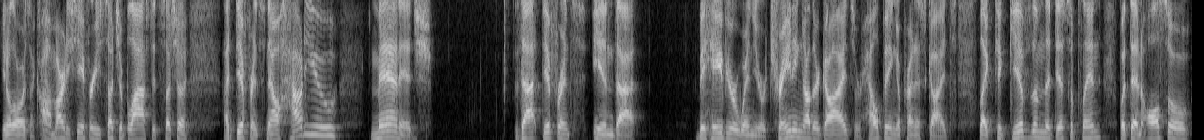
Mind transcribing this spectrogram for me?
You know, they're always like, "Oh, Marty Schaffer, he's such a blast. It's such a a difference." Now, how do you manage that difference in that behavior when you're training other guides or helping apprentice guides, like to give them the discipline, but then also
